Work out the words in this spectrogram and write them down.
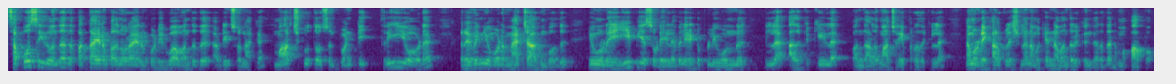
சப்போஸ் இது வந்து அந்த பத்தாயிரம் பதினோராயிரம் கோடி ரூபா வந்தது அப்படின்னு சொன்னாக்க மார்ச் டூ தௌசண்ட் டுவெண்ட்டி த்ரீயோட ரெவென்யூவோட மேட்ச் ஆகும்போது இவங்களுடைய இபிஎஸ் உடைய லெவல் எட்டு புள்ளி ஒன்று இல்லை அதுக்கு கீழே வந்தாலும் ஆச்சரியப்படுறதுக்கு இல்லை. நம்மளுடைய கால்குலேஷனில் நமக்கு என்ன வந்திருக்குங்கிறத நம்ம பார்ப்போம்.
